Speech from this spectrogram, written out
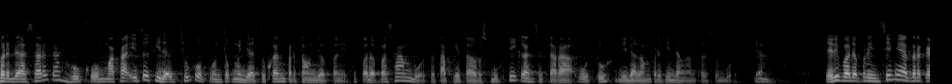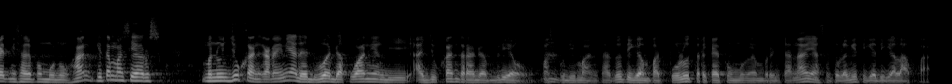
berdasarkan hukum, maka itu tidak cukup untuk menjatuhkan pertanggungjawaban itu pada Pak Sambo. Tetap kita harus buktikan secara utuh di dalam persidangan tersebut. Ya. Jadi pada prinsipnya terkait misalnya pembunuhan, kita masih harus menunjukkan, karena ini ada dua dakwaan yang diajukan terhadap beliau, Mas Budiman. Satu 340 terkait pembunuhan berencana, yang satu lagi 338.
